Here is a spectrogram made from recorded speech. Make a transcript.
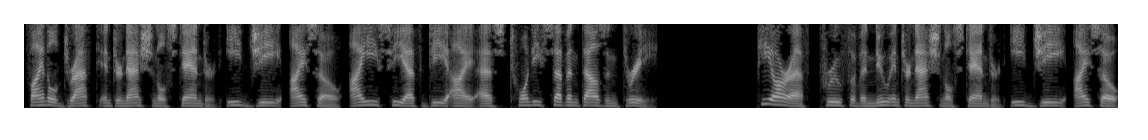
final draft international standard e.g. ISO IEC FDIS 27003 PRF – proof of a new international standard e.g., ISO,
